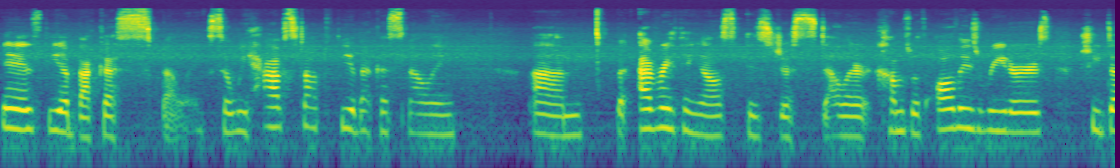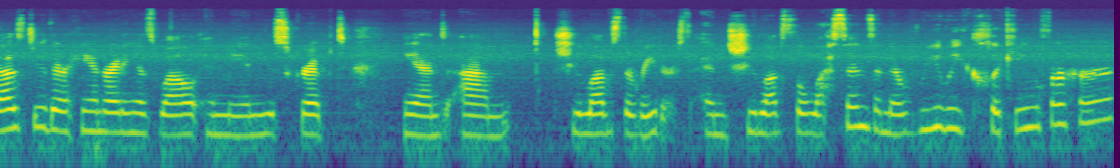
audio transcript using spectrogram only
is the Abeka spelling. So we have stopped the Abeka spelling, um, but everything else is just stellar. It comes with all these readers. She does do their handwriting as well in manuscript, and um, she loves the readers and she loves the lessons, and they're really clicking for her.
